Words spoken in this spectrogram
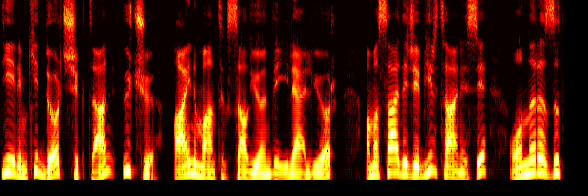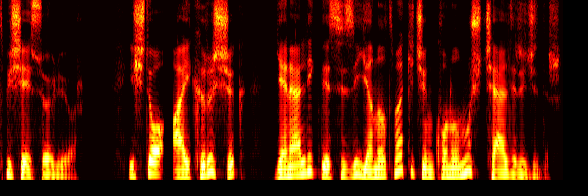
Diyelim ki dört şıktan üçü aynı mantıksal yönde ilerliyor ama sadece bir tanesi onlara zıt bir şey söylüyor. İşte o aykırı şık genellikle sizi yanıltmak için konulmuş çeldiricidir.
